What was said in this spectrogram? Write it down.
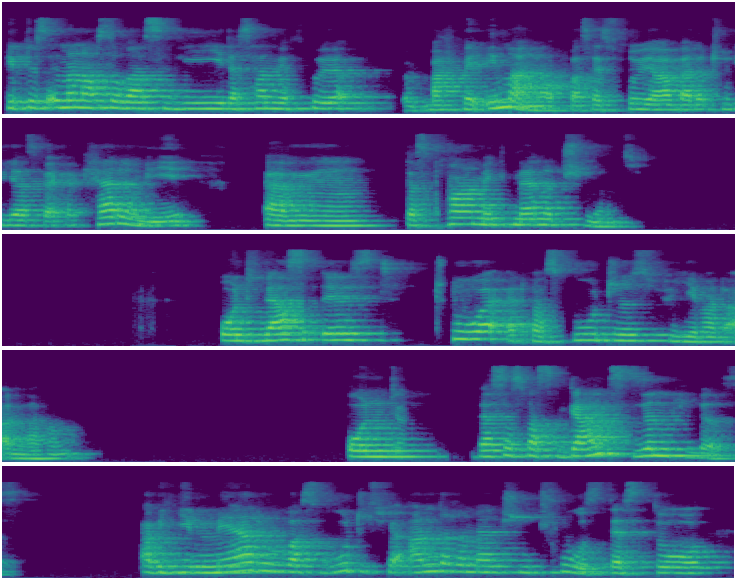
gibt es immer noch sowas wie, das haben wir früher, machen wir immer noch, was heißt früher, bei der Tobias Beck Academy, ähm, das Karmic Management. Und das ist, tue etwas Gutes für jemand anderen. Und das ist was ganz Simples. Aber je mehr du was Gutes für andere Menschen tust, desto,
